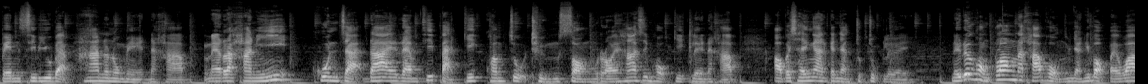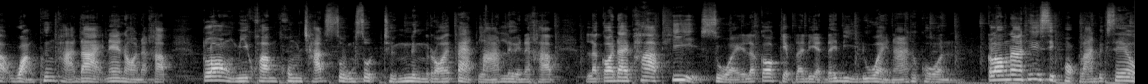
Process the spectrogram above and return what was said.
เป็น CPU แบบ 5 นาโนเมตรนะครับ ในราคานี้คุณจะได้แรมที่8กิกความจุถึง 256กิกเลยนะครับ เอาไปใช้งานกันอย่างจุกๆเลย ในเรื่องของกล้องนะครับผมอย่างที่บอกไปว่าหวังพึ่งพาได้แน่นอนนะครับ กล้องมีความคมชัดสูงสุดถึง 108 ล้านเลยนะครับ แล้วก็ได้ภาพที่สวยแล้วก็เก็บรายละเอียดได้ดีด้วยนะทุกคน กล้องหน้าที่ 16 ล้านพิกเซล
